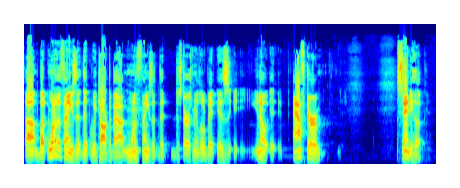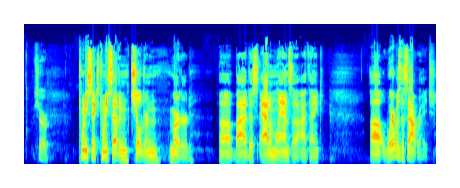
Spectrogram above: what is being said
Uh, but one of the things that, that we talked about, and one of the things that, that disturbs me a little bit, is you know after Sandy Hook, sure, 26, 27 children murdered uh, by this Adam Lanza, I think. Uh, where was this outrage?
